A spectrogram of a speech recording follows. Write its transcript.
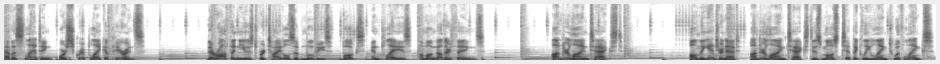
have a slanting or script-like appearance. They're often used for titles of movies, books, and plays, among other things. Underline text. On the internet, underlined text is most typically linked with links.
